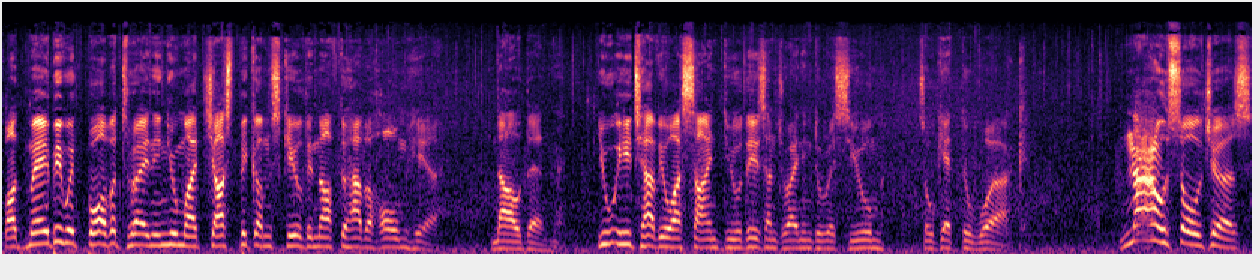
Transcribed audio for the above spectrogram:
But maybe with proper training you might just become skilled enough to have a home here. Now then, you each have your assigned duties and training to resume, so get to work. Now, soldiers!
